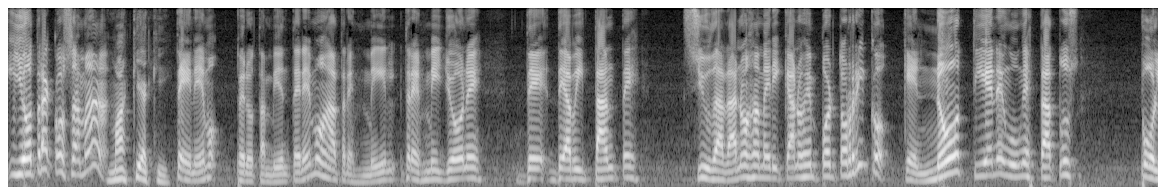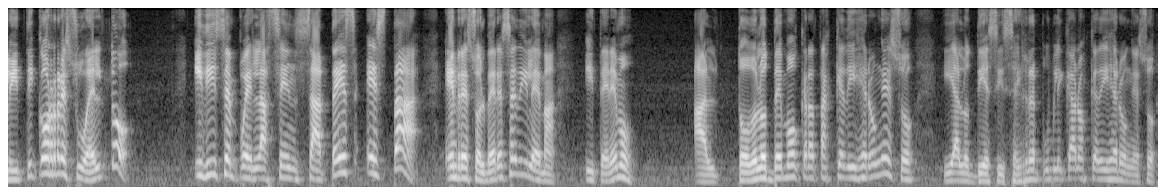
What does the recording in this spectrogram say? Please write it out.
Y otra cosa más. Más que aquí. Tenemos, pero también tenemos a 3, mil, 3 millones de, de habitantes ciudadanos americanos en Puerto Rico que no tienen un estatus político resuelto. Y dicen, pues la sensatez está en resolver ese dilema. Y tenemos a todos los demócratas que dijeron eso y a los 16 republicanos que dijeron eso.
